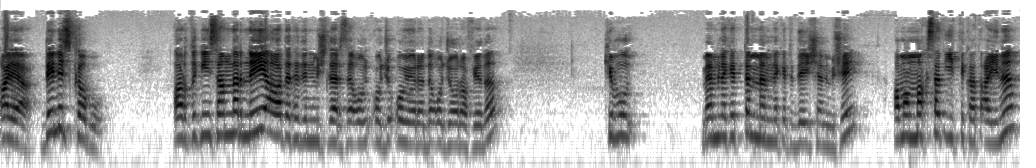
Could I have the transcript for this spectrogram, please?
ayağı, deniz kabuğu. Artık insanlar neyi adet edinmişlerse o, o, o yörede, o coğrafyada. Ki bu memleketten memlekete değişen bir şey. Ama maksat itikat aynı.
